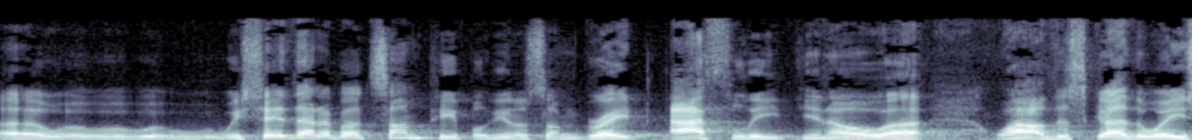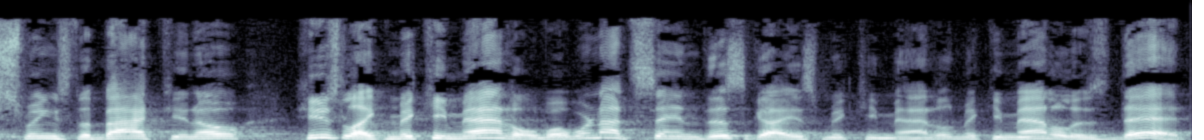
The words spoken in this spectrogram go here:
Uh, we say that about some people, you know, some great athlete, you know, uh, wow, this guy, the way he swings the bat, you know, he's like Mickey Mantle. Well, we're not saying this guy is Mickey Mantle. Mickey Mantle is dead.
